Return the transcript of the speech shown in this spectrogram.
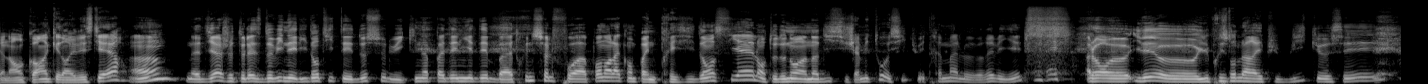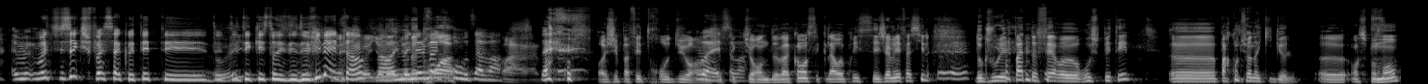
Il y en a encore un qui est dans les vestiaires. Hein? Nadia, je te laisse deviner l'identité de celui qui n'a pas daigné débattre une seule fois pendant la campagne présidentielle, en te donnant un indice si jamais toi aussi tu es très mal euh, réveillé. Alors, euh, il, est, euh, il est président de la République, c'est... Moi, tu sais que je passe à côté de tes, de, tes questions de devinettes. Hein. Emmanuel Macron, ça va. Ouais, J'ai pas fait trop dur. Hein. je sais que tu rentres de vacances et que la reprise, c'est jamais facile. Donc, je voulais pas te faire rouspéter. par contre, il y en a qui gueulent en ce moment.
